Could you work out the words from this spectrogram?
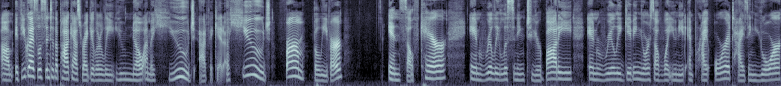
Um, if you guys listen to the podcast regularly, you know I'm a huge advocate, a huge, firm believer in self care, in really listening to your body, in really giving yourself what you need and prioritizing your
